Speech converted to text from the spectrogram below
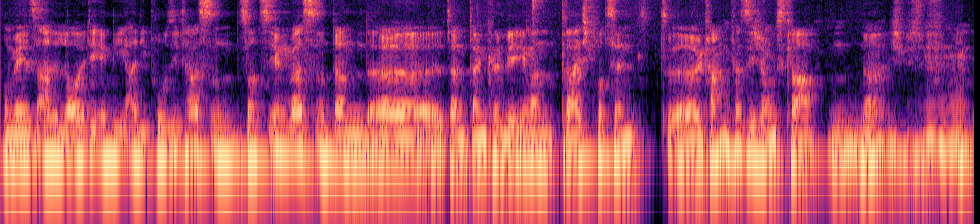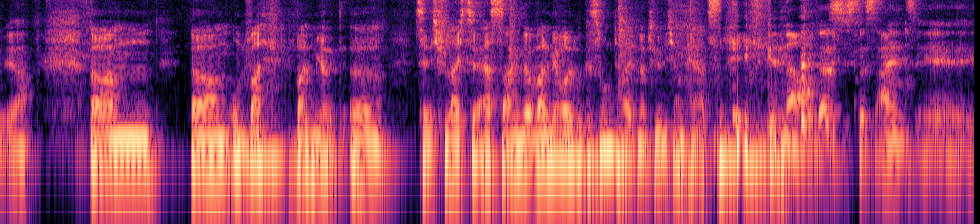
Und wenn jetzt alle Leute irgendwie Adipositas und sonst irgendwas und dann, äh, dann, dann können wir irgendwann 30% äh, Krankenversicherungskram. Ne? Ich, mhm. Ja. Ähm, ähm, und weil, weil mir äh, das hätte ich vielleicht zuerst sagen sollen, weil mir eure Gesundheit natürlich am Herzen liegt. Genau, das ist das eins, äh,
